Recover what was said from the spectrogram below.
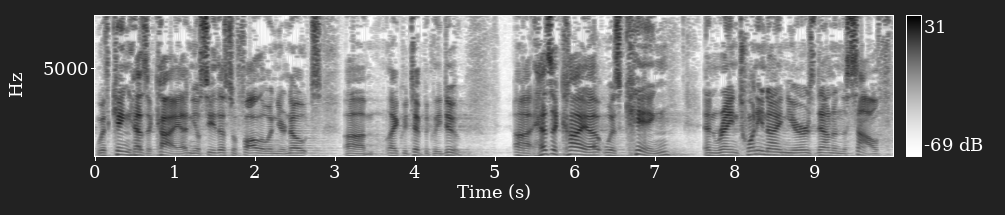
with King Hezekiah, and you'll see this will follow in your notes um, like we typically do. Uh, Hezekiah was king and reigned 29 years down in the south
